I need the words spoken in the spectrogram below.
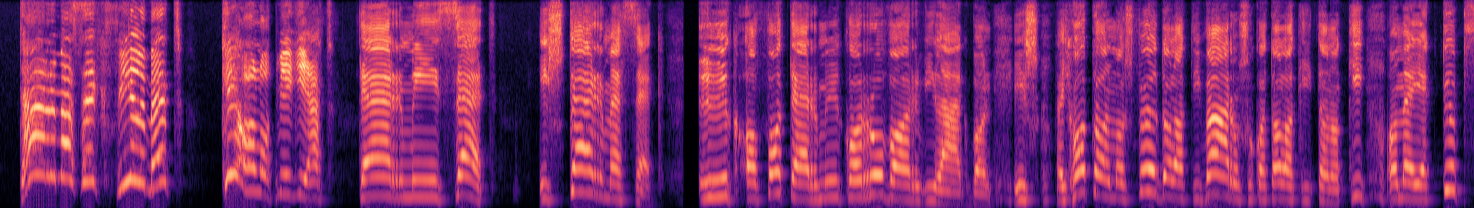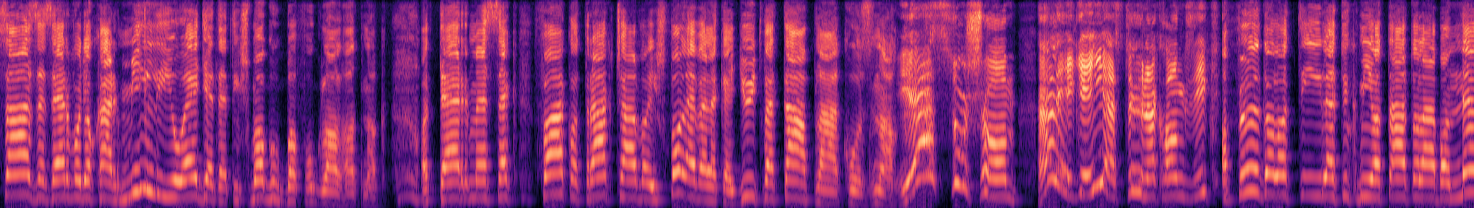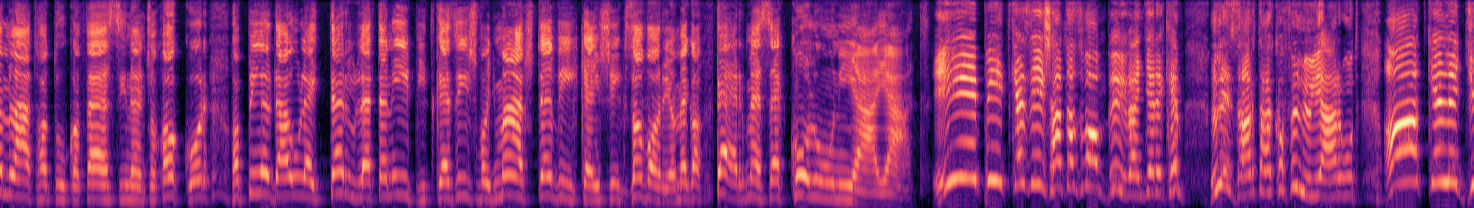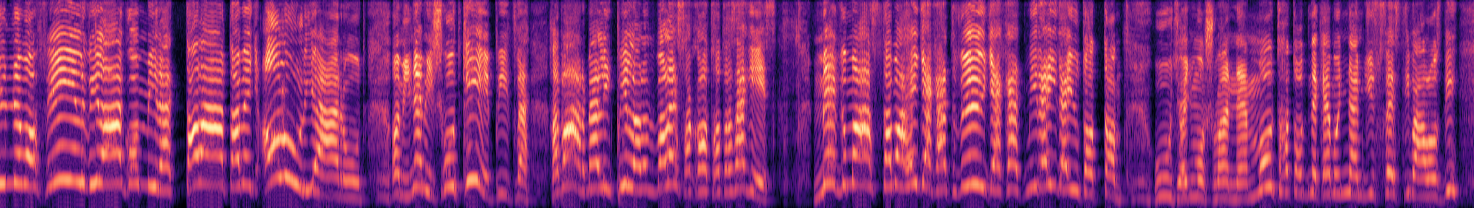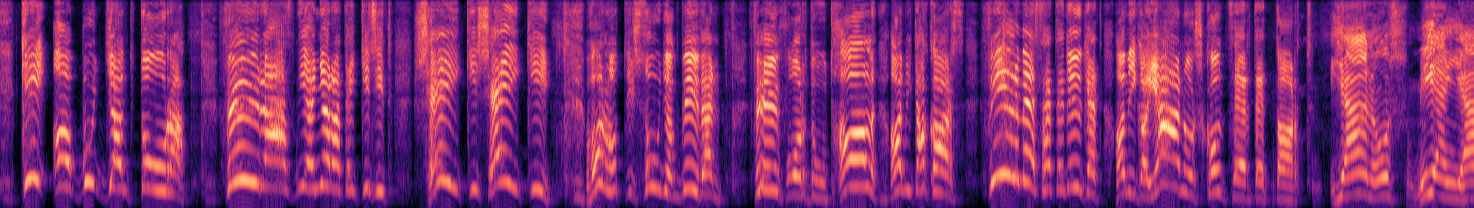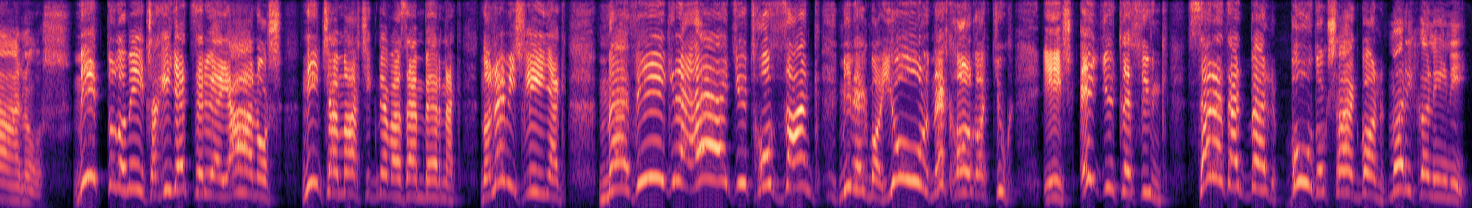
Termeszek filmet? Ki hallott még ilyet? Természet és termeszek. Ők a fatermők a rovarvilágban, és egy hatalmas föld alatti városokat alakítanak ki, amelyek több százezer vagy akár millió egyetet is magukba foglalhatnak. A termeszek fákat rákcsálva és faleveleket gyűjtve táplálkoznak. Jesszusom! Eléggé ijesztőnek hangzik. A föld alatti életük miatt általában nem láthatók a felszínen csak akkor, ha például egy területen építkezés vagy más tevékenység zavarja meg a termeszek kolóniáját. Építkezés, hát az van bőven, gyerekem. Lezárták a fölüljárót. Át kellett gyűnnöm a félvilágon, mire találtam egy aluljárót, ami nem is volt kiépítve. Ha bármelyik pillanatban leszakadhat az egész. Megmásztam a hegyeket, völgyeket, mire ide jutottam. Úgyhogy most már nem mondhatod nekem, hogy nem gyűjtsz fesztiválozni. Ki a budjant tóra? Főrázni a nyarat egy kicsit. Sejki, sejki. Van ott is szúnyog bőven. Főfordult hal, amit akarsz. Filmezheted őket, amíg a János koncertet tart. János? Milyen János? Mit tudom én, csak így egyszerűen János. Nincsen másik neve az embernek. Na nem is lényeg, mert végre együtt hozzánk, mi ma jól meghallgatjuk, és együtt leszünk, szeretetben, boldogságban. Marika néni,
